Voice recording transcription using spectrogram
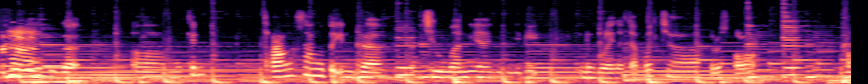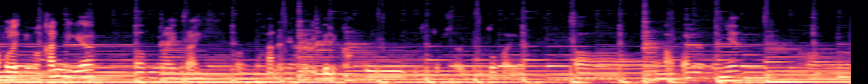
jadi hmm. dia juga uh, mungkin terangsang tuh indera penciumannya gitu. Jadi udah mulai ngecap-ngecap terus kalau aku lagi makan dia uh, mulai ngeraih makanan yang ada di piring aku gitu. Terus habis itu kayak uh, apa namanya uh,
